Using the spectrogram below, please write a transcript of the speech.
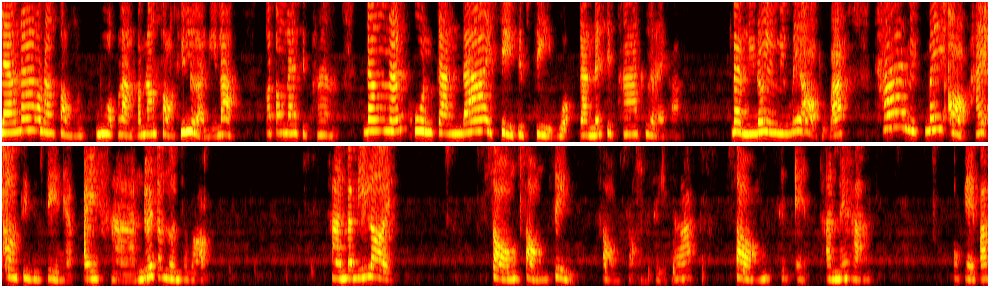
แล้วหน้ากำลังสองบวกหลังกำลังสองที่เหลือนี้ล่ะ ก็ต้องได้ 15 ดังนั้นคูณกันได้ 44 บวกกันได้ 15 คืออะไรคะแบบนี้เรายังนึกไม่ออกถูกปะถ้านึกไม่ออกให้เอา 44 เนี่ย ไปหารด้วยจำนวนเฉพาะ หารแบบนี้เลย สองสองสี่สองสองสี่ใช่ปะสองสิบเอ็ดทันไหมคะ โอเคปะ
